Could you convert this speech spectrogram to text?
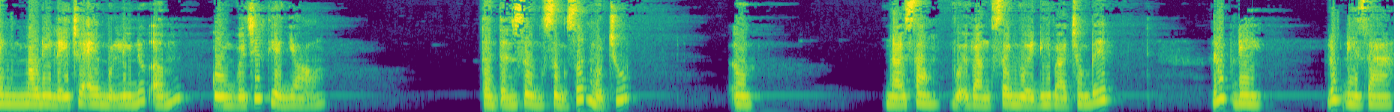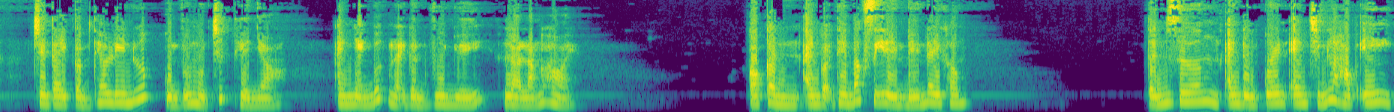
anh mau đi lấy cho em một ly nước ấm Cùng với chiếc thìa nhỏ. Tần tấn sừng sửng sốt một chút. Ừ. Nói xong, vội vàng xoay người đi vào trong bếp. Lúc đi Lúc đi ra, Trên tay cầm theo ly nước cùng với một chiếc thìa nhỏ. Anh nhanh bước lại gần vui nhuế, Lo lắng hỏi. Có cần anh gọi thêm bác sĩ đến đến đây không? Tấn Dương Anh đừng quên em chính là học y.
